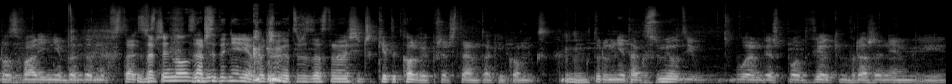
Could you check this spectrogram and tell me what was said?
rozwali, nie będę mógł wstać. Znaczy, no, znaczy nie, nie, chodzi mi o to, że zastanawiam się, czy kiedykolwiek przeczytałem taki komiks, Mm. który mnie tak zmiótł i byłem, wiesz, pod wielkim wrażeniem i...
